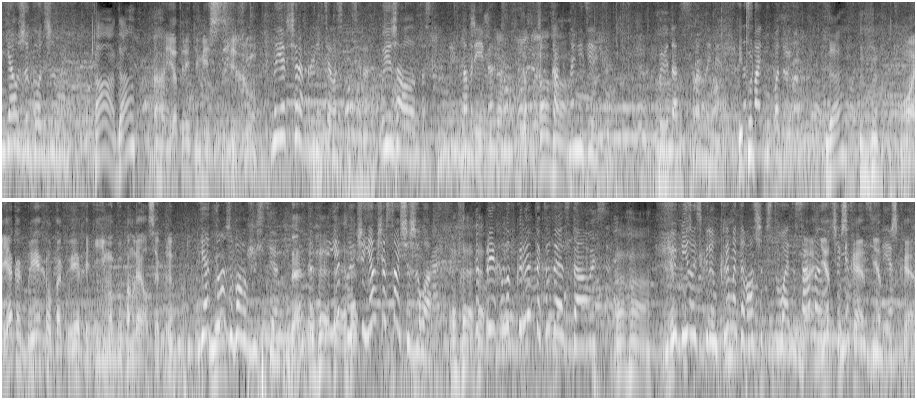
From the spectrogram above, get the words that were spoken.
Я уже год живу. А, да? Да, я третий месяц здесь живу. Ну, я вчера прилетела с Питера. Уезжала просто на время. Ну, как, на недельку повидаться с родными. И на путь- свадьбу подруги. Да? Ну, а я как приехал, так уехать и не могу, понравился Крым. Я тоже в августе. Да? Как приехала, я вообще, я вообще в Сочи жила. Как приехала в Крым, так тут и осталась. Ага. Влюбилась в Крым. Крым это волшебство, это Да, самое не лучшее место на отпускает, не земле. отпускает.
